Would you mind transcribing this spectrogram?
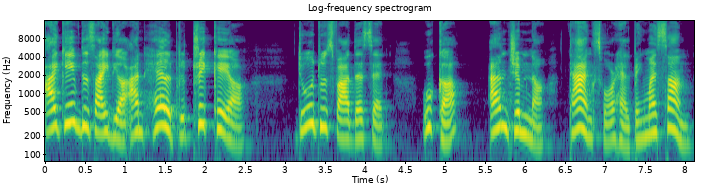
I gave this idea and helped to trick Kia. Jojo's father said, Uka and Jimna, thanks for helping my son.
